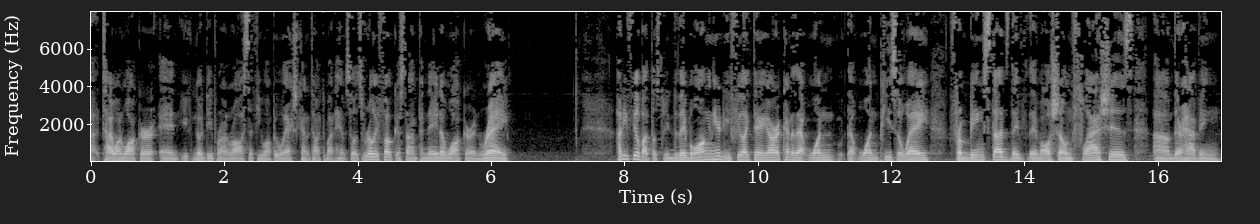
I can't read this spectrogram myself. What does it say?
uh, Taijuan Walker, and you can go deeper on Ross if you want, but we actually kind of talked about him. So it's really focused on Pineda, Walker, and Ray. How do you feel about those three? Do they belong in here? Do you feel like they are kind of that one, that one piece away from being studs? They've, they've all shown flashes. Um, they're having,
